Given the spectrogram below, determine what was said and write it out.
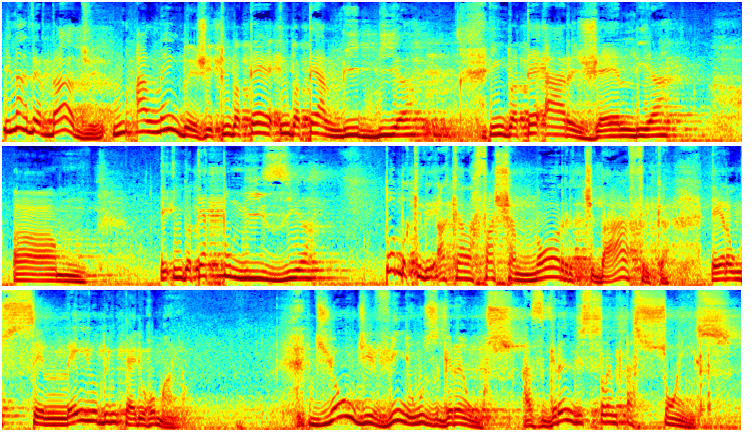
e na verdade, além do Egito, indo até, indo até a Líbia, indo até a Argélia, um, indo até a Tunísia, toda aquela faixa norte da África era o celeiro do Império Romano. De onde vinham os grãos, as grandes plantações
